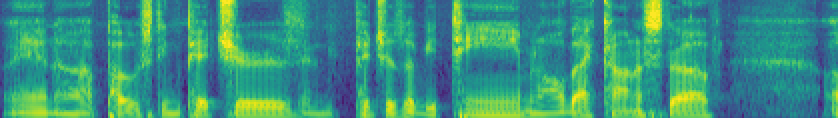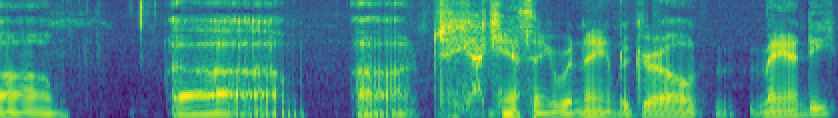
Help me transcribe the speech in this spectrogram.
and uh, posting pictures and pictures of your team and all that kind of stuff. Um, uh, uh, gee, I can't think of her name. The girl Mandy.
